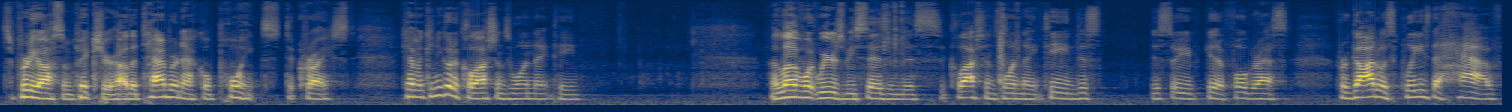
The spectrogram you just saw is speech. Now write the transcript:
It's a pretty awesome picture how the tabernacle points to Christ. Kevin, can you go to Colossians 1:19? I love what Wiersbe says in this. Colossians 1:19, just, just so you get a full grasp. For God was pleased to have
